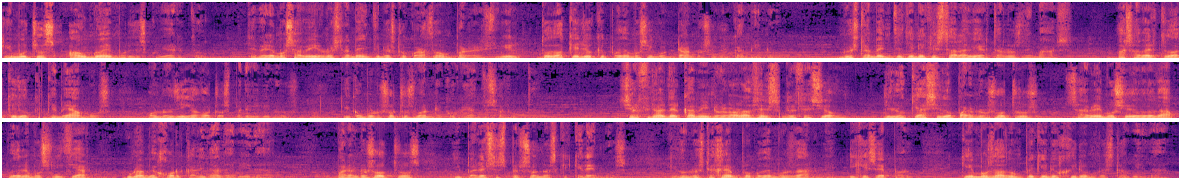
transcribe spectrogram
que muchos aún no hemos descubierto Deberemos abrir nuestra mente y nuestro corazón para recibir todo aquello que podemos encontrarnos en el camino. Nuestra mente tiene que estar abierta a los demás, a saber todo aquello que, veamos o nos digan otros peregrinos que como nosotros van recorriendo esa ruta. Si al final del camino, a la hora de hacer reflexión de lo que ha sido para nosotros, sabremos si de verdad podremos iniciar una mejor calidad de vida para nosotros y para esas personas que queremos, que con nuestro ejemplo podemos darle y que sepan que hemos dado un pequeño giro en nuestra vida.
